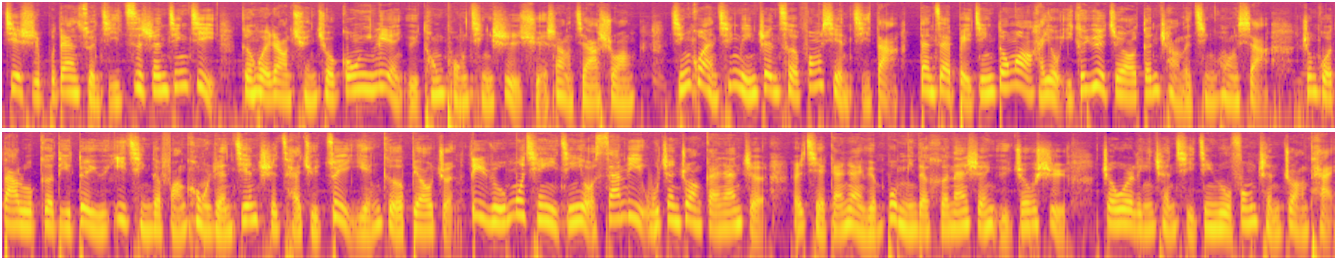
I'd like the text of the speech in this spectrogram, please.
届时不但损及自身经济，更会让全球供应链与通膨情势雪上加霜。尽管清零政策风险极大，但在北京冬奥还有一个月就要登场的情况下，中国大陆各地对于疫情的防控仍坚持采取最严格标准。例如，目前已经有三例无症状感染者，而且感染源不明的河南省禹州市，周二凌晨起进入封城状态，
